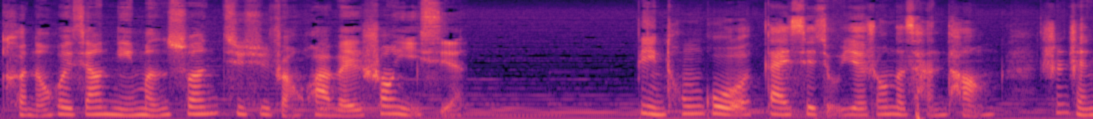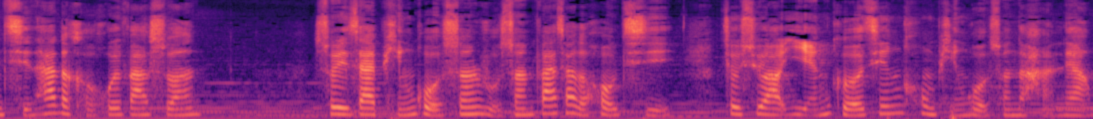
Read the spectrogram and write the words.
可能会将柠檬酸继续转化为双乙酰，并通过代谢酒液中的残糖，生成其他的可挥发酸。所以在苹果酸乳酸发酵的后期，就需要严格监控苹果酸的含量。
